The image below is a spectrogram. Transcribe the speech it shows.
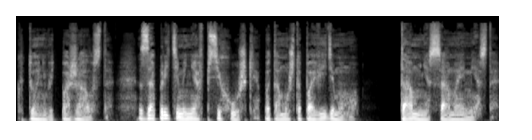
Кто-нибудь, пожалуйста, заприте меня в психушке, потому что, по-видимому, там мне самое место.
